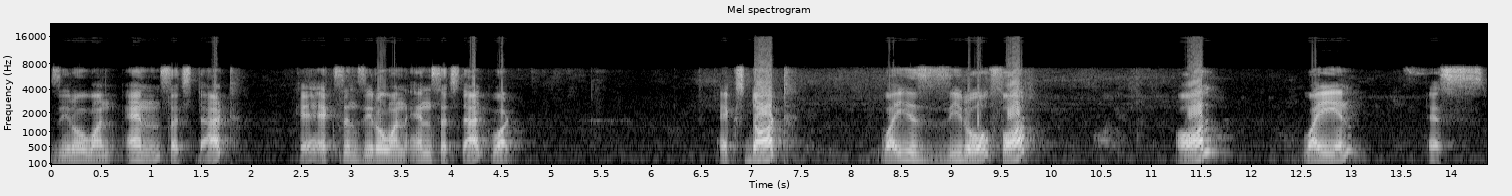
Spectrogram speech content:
0 1 n such that okay x in 0 1 n such that what? X dot y is 0 for all y in s.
